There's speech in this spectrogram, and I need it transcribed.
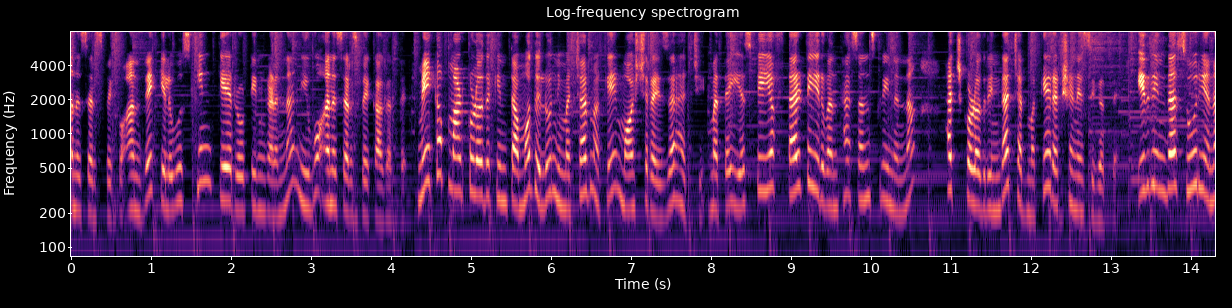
ಅನುಸರಿಸಬೇಕು. ಅಂದ್ರೆ ಕೆಲವು ಸ್ಕಿನ್ ಕೇರ್ ರೋಟೀನ್ ಗಳನ್ನ ನೀವು ಅನುಸರಿಸಬೇಕಾಗತ್ತೆ. ಮೇಕಪ್ ಮಾಡ್ಕೊಳ್ಳೋದಕ್ಕಿಂತ ಮೊದಲು ನಿಮ್ಮ ಚರ್ಮಕ್ಕೆ ಮಾಯಶ್ಚರೈಸರ್ ಹಚ್ಚಿ, ಮತ್ತೆ ಎಸ್ ಪಿ ಎಫ್ ತರ್ಟಿ ಇರುವಂತಹ ಸನ್ಸ್ಕ್ರೀನ್ ಅನ್ನ ಹಚ್ಕೊಳ್ಳೋದ್ರಿಂದ ಚರ್ಮಕ್ಕೆ ರಕ್ಷಣೆ ಸಿಗುತ್ತೆ. ಇದರಿಂದ ಸೂರ್ಯನ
